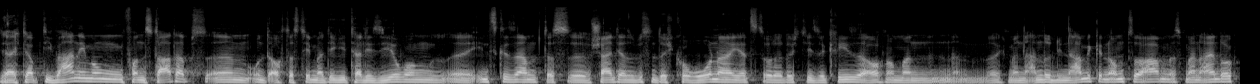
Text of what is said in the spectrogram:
Ja, ich glaube, die Wahrnehmung von Startups ähm, und auch das Thema Digitalisierung äh, insgesamt, das äh, scheint ja so ein bisschen durch Corona jetzt oder durch diese Krise auch nochmal eine, eine andere Dynamik genommen zu haben, ist mein Eindruck.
